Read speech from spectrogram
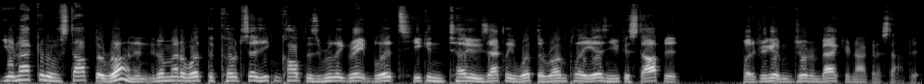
you're not going to stop the run, and no matter what the coach says, you can call up this really great blitz. He can tell you exactly what the run play is, and you can stop it. But if you're getting driven back, you're not going to stop it.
